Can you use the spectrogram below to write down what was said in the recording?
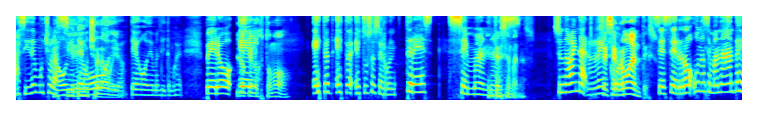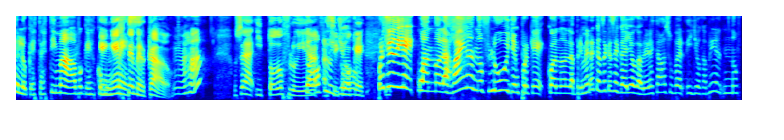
Así de mucho la Así odio, te odio, odio. te odio, maldita mujer. Pero Lo el- que nos tomó esta- esta- esto se cerró en tres semanas. en tres semanas. Es una vaina récord. Se cerró antes. Se cerró una semana antes de lo que está estimado, porque es como en un este mes. mercado. Ajá, O sea, y todo fluía todo así fluyó. como que... Por eso yo dije, cuando las vainas no fluyen, porque cuando la primera casa que se cayó, Gabriel estaba súper... Y yo, Gabriel, no,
